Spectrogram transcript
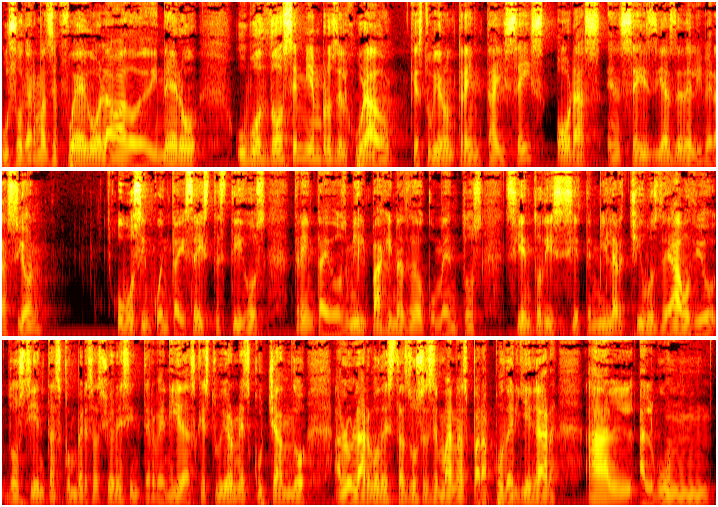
uso de armas de fuego, lavado de dinero. Hubo 12 miembros del jurado que estuvieron 36 horas en 6 días de deliberación. Hubo 56 testigos, 32 mil páginas de documentos, 117 mil archivos de audio, 200 conversaciones intervenidas que estuvieron escuchando a lo largo de estas 12 semanas para poder llegar a algún,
